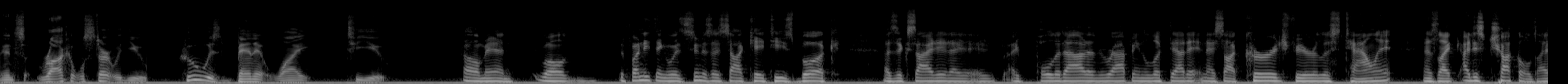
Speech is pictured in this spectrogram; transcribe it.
And so, Rocket, we'll start with you. Who was Bennett White to you? Oh man. Well, the funny thing was, as soon as I saw KT's book, I was excited. I I pulled it out of the wrapping looked at it, and I saw courage, fearless talent. And I was like, I just chuckled. I,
